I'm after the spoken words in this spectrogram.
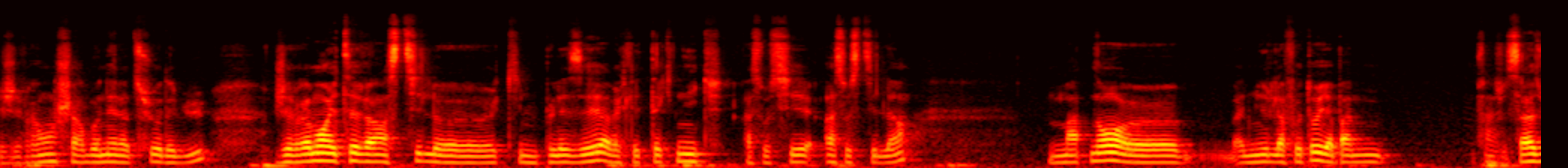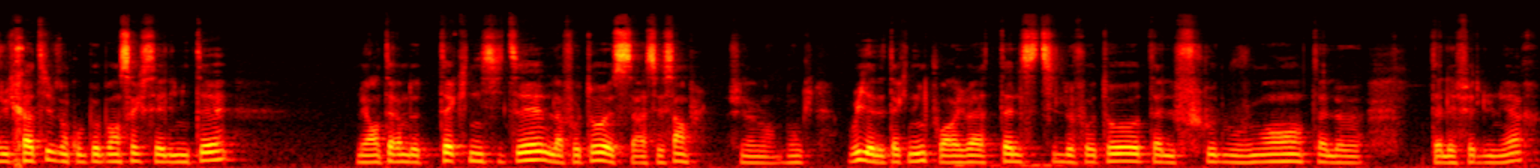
J'ai vraiment charbonné là-dessus au début. J'ai vraiment été vers un style euh, qui me plaisait avec les techniques associées à ce style-là. Maintenant, euh, bah, le milieu de la photo, il n'y a pas. Enfin, ça reste du créatif, donc on peut penser que c'est limité. Mais en termes de technicité, la photo, c'est assez simple, finalement. Donc, oui, il y a des techniques pour arriver à tel style de photo, tel flou de mouvement, tel, euh, effet de lumière.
